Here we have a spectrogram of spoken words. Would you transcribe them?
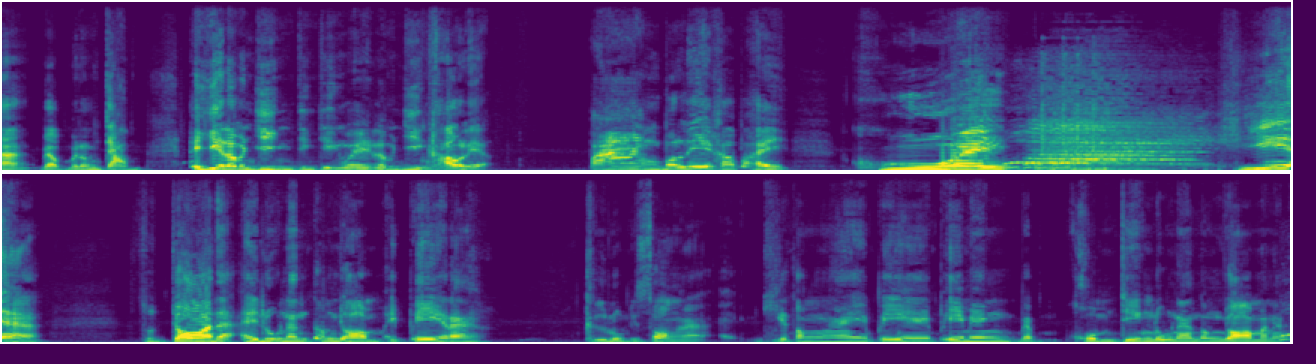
นะแบบไม่ต้องจับไอ้เฮียแล้วมันยิงจริงๆเว้ยแล้วมันยิงเข้าเลยอะป้างบอลเล่เข้าไป คุยเฮียสุดยอดอะไอ้ลูกนั้นต้องยอมไอ้เป้นะ คือลูกที่สองอะเฮียต้องให้ไอ้เป้ไอ้เป้แม่งแบบคมจริงลูกนั้นต้องยอมมันนะ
